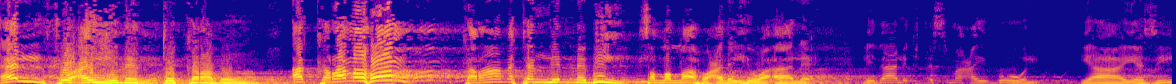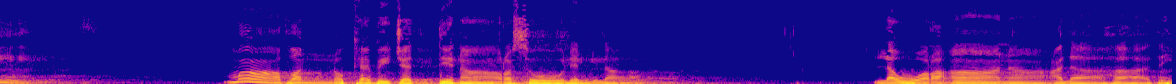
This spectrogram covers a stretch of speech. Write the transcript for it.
ألف عين تكرم. أكرمهم كرامة للنبي صلى الله عليه وآله. لذلك تسمع يقول يا يزيد ما ظنك بجدنا رسول الله؟ لو رآنا على هذه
